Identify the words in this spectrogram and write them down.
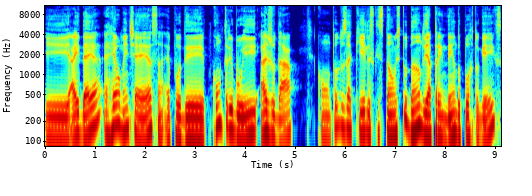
E a ideia é realmente é essa, é poder contribuir, ajudar com todos aqueles que estão estudando e aprendendo português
